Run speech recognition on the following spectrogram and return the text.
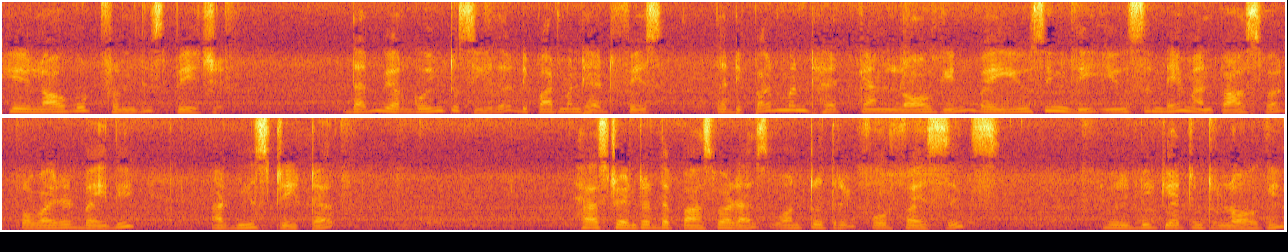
he log out from this page. Then we are going to see the department head face the department head can log in by using the username and password provided by the administrator has to enter the password as 123456 he will be get into login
